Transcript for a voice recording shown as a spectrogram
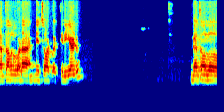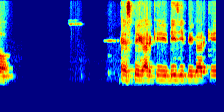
గతంలో కూడా అన్ని చోట్లకు తిరిగాడు. గతంలో ఎస్పీ గారికి డీజీపీ గారికి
